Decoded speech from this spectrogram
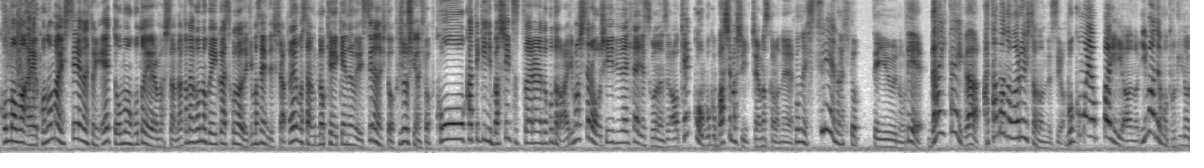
こんばんは。えー、この前失礼な人にえっと思うことを言われました。なかなかうまく言い返すことはできませんでした。大悟さんの経験の上で失礼な人、非常識な人、効果的にバシッと伝えられたことがありましたら教えていただきたいですことなんですが、結構僕バシバシ言っちゃいますからね。このね、失礼な人っていうのって、大体が頭の悪い人なんですよ。僕もやっぱり、あの、今でも時々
